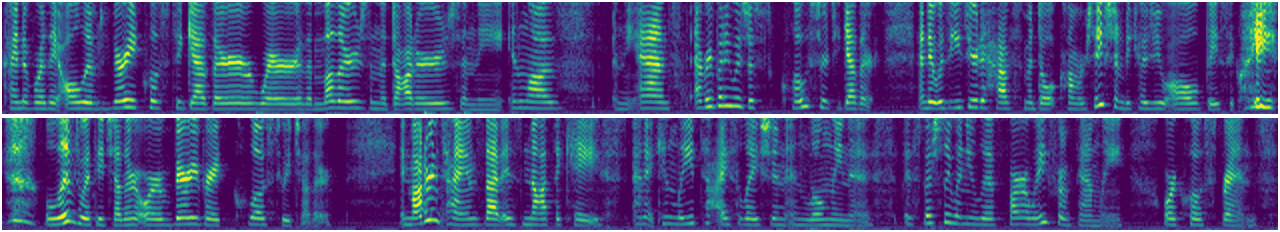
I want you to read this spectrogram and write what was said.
kind of where they all lived very close together, where the mothers and the daughters and the in laws and the aunts, everybody was just closer together. And it was easier to have some adult conversation because you all basically lived with each other or very, very close to each other. In modern times, that is not the case, and it can lead to isolation and loneliness, especially when you live far away from family or close friends.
